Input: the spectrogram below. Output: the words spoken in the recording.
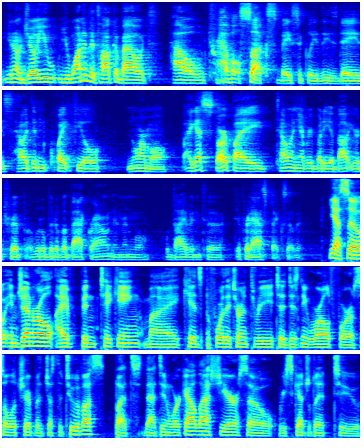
you know, Joe, you, you wanted to talk about how travel sucks basically these days, how it didn't quite feel normal. I guess start by telling everybody about your trip, a little bit of a background, and then we'll, we'll dive into different aspects of it. Yeah, so in general, I've been taking my kids before they turn three to Disney World for a solo trip with just the two of us, but that didn't work out last year, so rescheduled it to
